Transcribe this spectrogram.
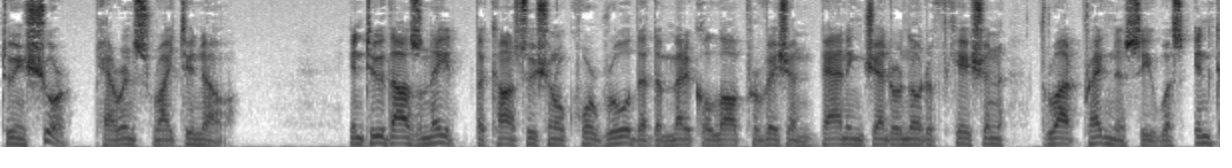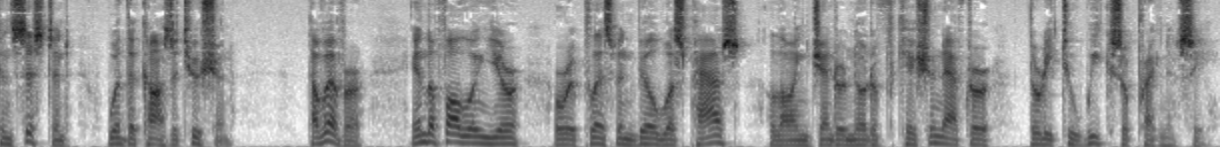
to ensure parents' right to know. In 2008, the Constitutional Court ruled that the medical law provision banning gender notification throughout pregnancy was inconsistent with the Constitution. However, in the following year, a replacement bill was passed allowing gender notification after 32 weeks of pregnancy.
